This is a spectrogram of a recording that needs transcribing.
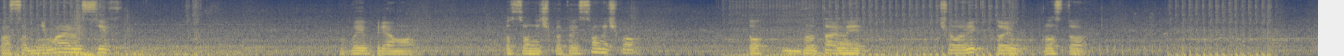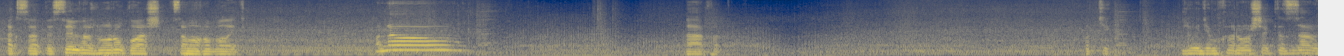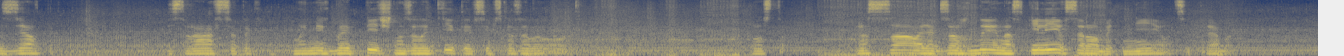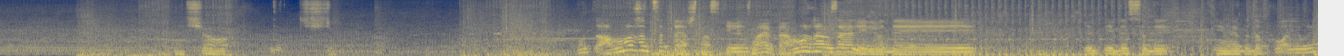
вас обнімаю всіх. Ви прямо то сонечко, то й сонечко. То брутальний чоловік, той просто, так сказати, сильно жму руку, аж самого болить. No! Так от. От людям хороше казав, взяв так. І срався так. Ми міг би епічно залетіти, і всі б сказали, от. Просто красава, як завжди, на скілі все робить. Ні, оце треба. Нічого. Ну, а може це теж на скілі, знаєте, а може взагалі люди і- іди сюди і не додоходили.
